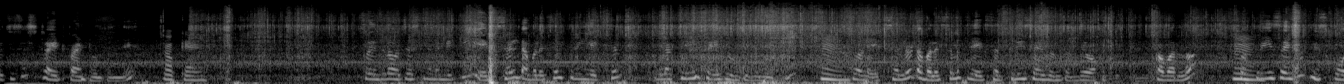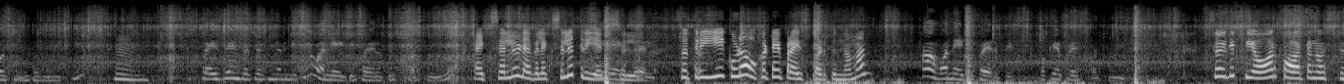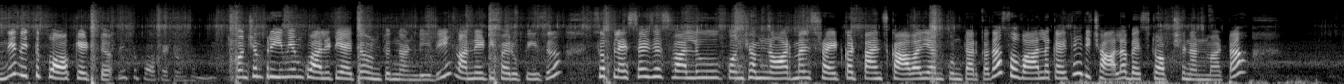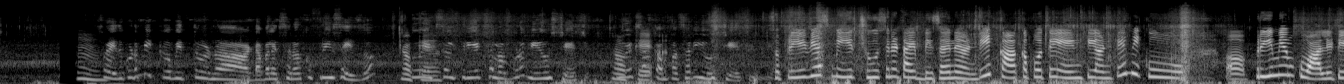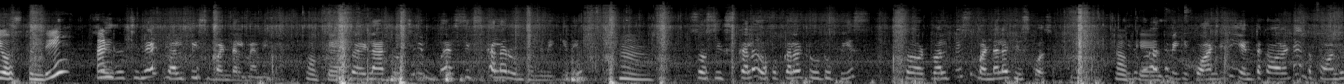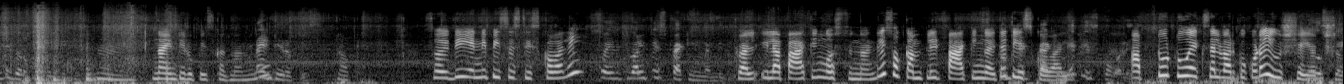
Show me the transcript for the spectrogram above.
వచ్చేసి straight pant ఉంటుంది. Okay. So ఇందులో వచ్చేసింది మీకు XL double XL three XL ఇలా త్రీ సైజ్ ఉంటుంది మీకు. చూడండి XL double XL three XL three size ఉంటుంది ఒక కవర్లో సో త్రీ సైజ్ తీసుకోవాల్సి ఉంటుంది మీకు. ప్రైస్ రేంజ్ వచ్చేసింది మీకు వన్ ఎయిటీ ఫైవ్ రూపీస్ పడుతుంది XL double XL three XL. So three కూడా ఒకటే ప్రైస్ పడుతుందా ma'am one eighty five rupees ఒకే ప్రైస్ పడుతుంది. సో ఇది ప్యూర్ కాటన్ వస్తుంది విత్ పాకెట్. విత్ పాకెట్ ఉంటుంది. కొంచెం ప్రీమియం క్వాలిటీ అయితే ఉంటుందండి ఇది one eighty five rupees. So plus sizes వాళ్ళు కొంచెం నార్మల్ స్ట్రైట్ కట్ ప్యాంట్స్ కావాలి అనుకుంటారు కదా సో వాళ్ళకైతే ఇది చాలా బెస్ట్ ఆప్షన్ అనమాట సో ఇది కూడా మీకు విత్ డబల్ ఎక్స్ఎల్ వరకు free size. Two. XL three XL వరకు కూడా యూజ్ చేయొచ్చు. కంపల్సరీ యూజ్ చేయొచ్చు. సో ప్రీవియస్ మీరు చూసిన టైప్ డిజైనే అండి కాకపోతే ఏంటి అంటే మీకు ప్రీమియం క్వాలిటీ వస్తుంది. వచ్చింది ట్వెల్వ్ పీస్ బండల్ మ్యామ్ ఇది. ఓకే సో ఇలా వచ్చి సిక్స్ కలర్ ఉంటుంది మీకు ఇది. సో సిక్స్ కలర్ ఒక్కొక్క colour two two piece so twelve piece బండలే తీసుకోవచ్చు. ఓకే అంత మీకు క్వాంటిటీ ఎంత కావాలంటే అంత క్వాంటిటీ దొరుకుతుంది. నైంటీ రూపీస్ కదా ma'am ninety rupees okay so ఇది ఎన్ని పీసెస్ తీసుకోవాలి? సో ఇది ట్వెల్వ్ పీస్ ప్యాకింగ్ ఇది. ట్వెల్వ్ ఇలా ప్యాకింగ్ వస్తుందండి. సో కంప్లీట్ ప్యాకింగ్ అయితే తీసుకోవాలి. అప్ టు టూ ఎక్స్ఎల్ వరకు కూడా యూజ్ చేయొచ్చు.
